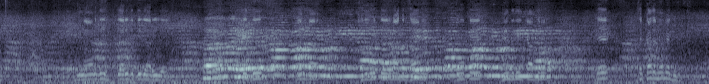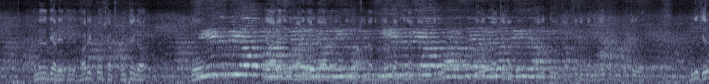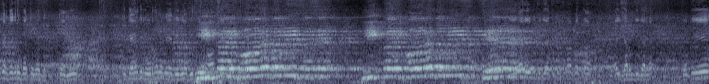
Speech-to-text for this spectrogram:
ਮਨਾਉਣ ਦੀ ਤਿਆਰੀ ਕੀਤੀ ਜਾ ਰਹੀ ਹੈ ਸ੍ਰੀ ਗੁਰੂ ਤੇਗ ਬਹਾਦਰ ਸਾਹਿਬ ਜੋ ਕਿ ਹਿੰਦ ਦੀ ਚਾਦਰ ਤੇ ਸਿੱਖਾਂ ਦੇ ਨੌਵੇਂ ਗੁਰੂ। ਉਹਨਾਂ ਦੇ ਦਿਹਾੜੇ ਤੇ ਹਰ ਇੱਕ ਸ਼ਖਸ ਪਹੁੰਚੇਗਾ ਜੋ ਪਿਆਰ ਹੈ ਜਿਹਨੂੰ ਬਾਣੀ ਨਾਲ ਪਿਆਰ ਵੀਡੀਓ ਸ਼ੇਅਰ ਕਰਦੇ ਕਰੋ ਵੱਧ ਤੋਂ ਵੱਧ ਤੁਹਾਨੂੰ ਇਹ ਕਹਿਣ ਦੀ ਲੋੜ ਨਾ ਪਵੇ ਅਜਿਹੀਆਂ ਵੀਡੀਓ ਆਪ ਕਰੋ ਬਲੀ ਸਸੇ ਬਲੀ ਸਸੇ। ਲਈ ਵੀ ਜੇ ਅੱਜ ਕੱਟਣਾ ਫਿਰ ਤਾਂ ਭਾਈ ਸ਼ਰਮ ਦੀ ਗੱਲ ਹੈ ਕਿਉਂਕਿ ਇਹ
